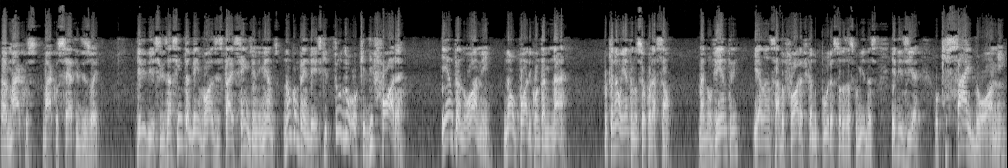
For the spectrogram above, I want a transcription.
ah, Marcos, Marcos 7, 18. Ele disse-lhes: Assim também vós estáis sem entendimento? Não compreendeis que tudo o que de fora entra no homem não o pode contaminar? Porque não entra no seu coração, mas no ventre e é lançado fora, ficando puras todas as comidas? Ele dizia: O que sai do homem,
